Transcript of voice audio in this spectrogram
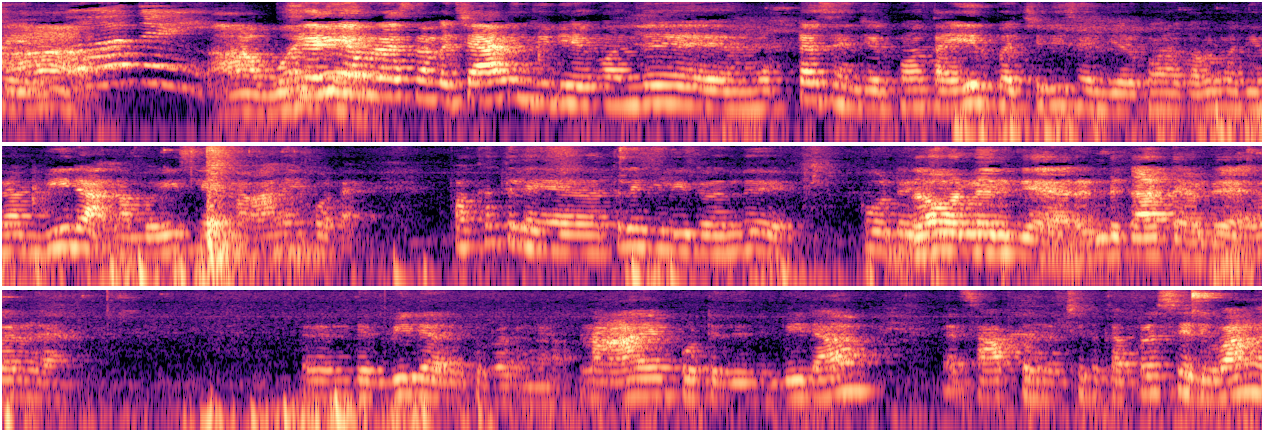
சரி. அப்புறம் நம்ம சேலஞ்ச் வீடியோக்கு வந்து முட்டை செஞ்சிருக்கோம் தயிர் பச்சடி செஞ்சிருக்கோம். அதுக்கப்புறம் பாத்தீங்கன்னா பீடா நம்ம வீட்லயே நானே போட்டேன். பக்கத்துல வெத்தலை கிள்ளிட்டு வந்து போட்டு ஒண்ணு இருக்கு. ரெண்டு காட்டு அப்படியே. ரெண்டு பீடா இருக்கு பாருங்க. நானே போட்டது இது பீடா சாப்பிட்டு முடிச்சதுக்கு அப்புறம் சரி வாங்க.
